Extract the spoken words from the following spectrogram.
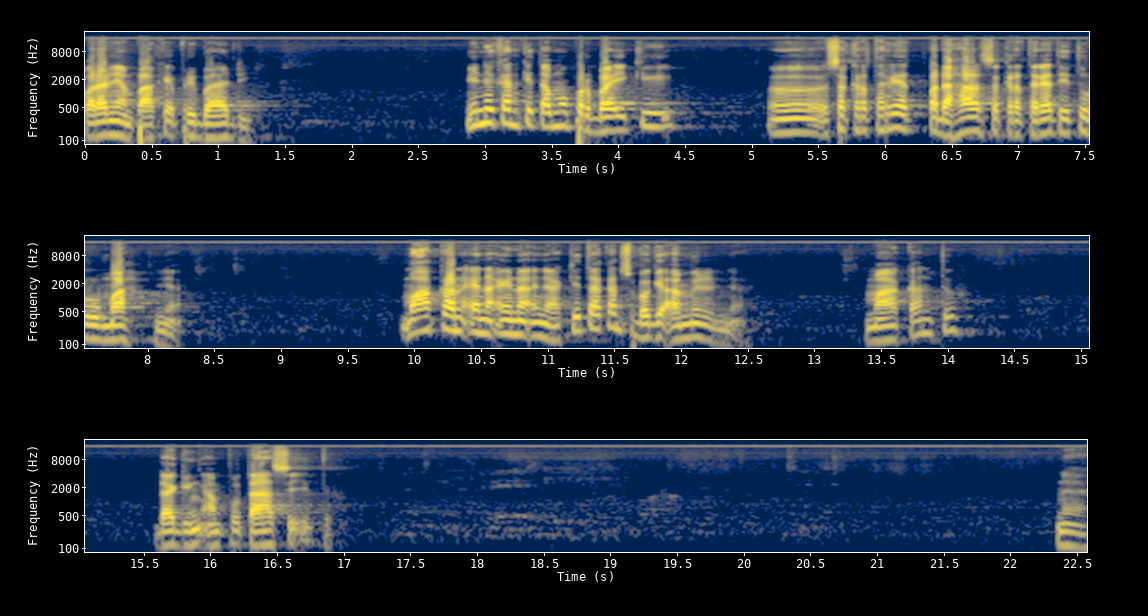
padahal yang pakai pribadi. Ini kan kita mau perbaiki eh, sekretariat, padahal sekretariat itu rumahnya. Makan enak-enaknya, kita kan sebagai amilnya. Makan tuh daging amputasi itu. Nah,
